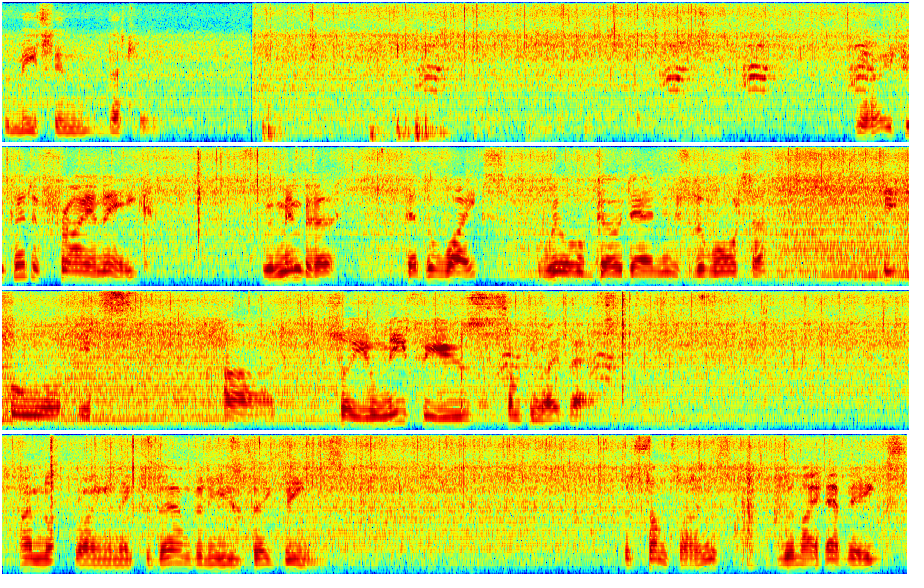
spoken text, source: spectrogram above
the meat in that way. Now if you're going to fry an egg, remember that the whites will go down into the water before it's hard. So you'll need to use something like that. I'm not frying an egg today, I'm going to use baked beans. But sometimes, when I have eggs,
